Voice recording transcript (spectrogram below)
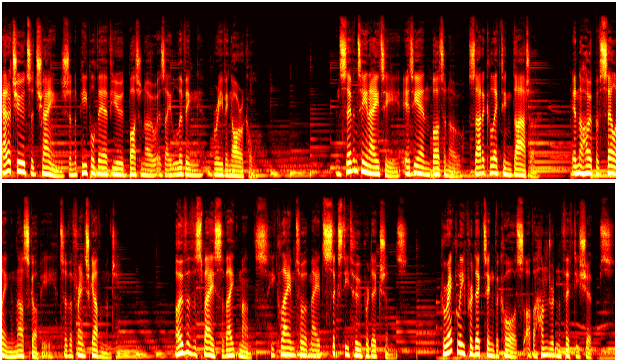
Attitudes had changed, and the people there viewed Bottineau as a living, breathing oracle. In 1780, Etienne Bottineau started collecting data in the hope of selling Nauscopy to the French government. Over the space of eight months, he claimed to have made 62 predictions, correctly predicting the course of 150 ships.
